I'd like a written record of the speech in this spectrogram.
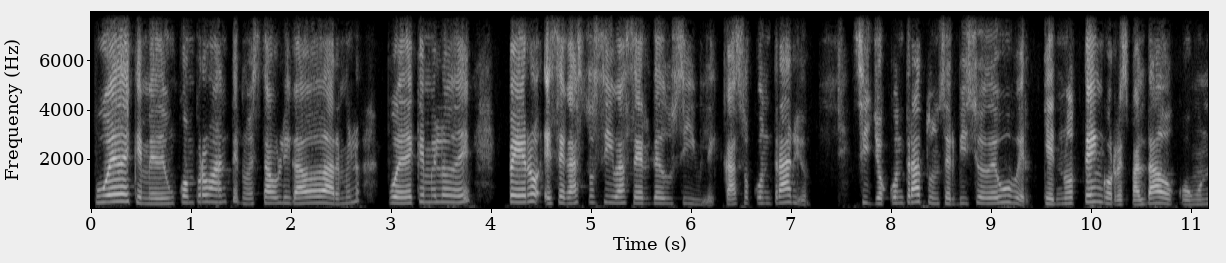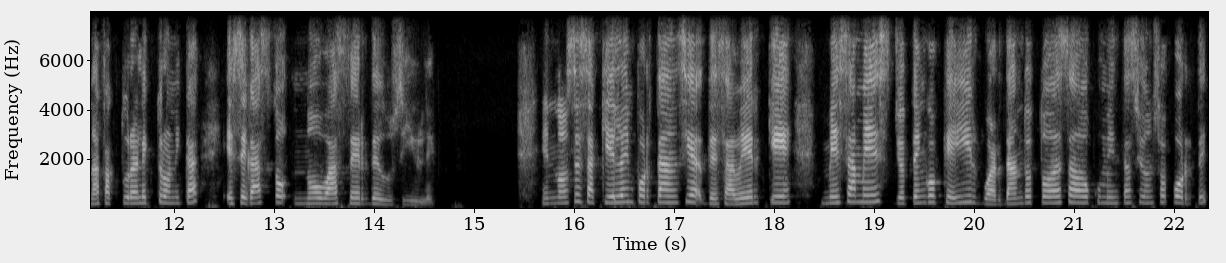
puede que me dé un comprobante, no está obligado a dármelo, puede que me lo dé, pero ese gasto sí va a ser deducible. Caso contrario, si yo contrato un servicio de Uber que no tengo respaldado con una factura electrónica, ese gasto no va a ser deducible. Entonces, aquí es la importancia de saber que mes a mes yo tengo que ir guardando toda esa documentación soporte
